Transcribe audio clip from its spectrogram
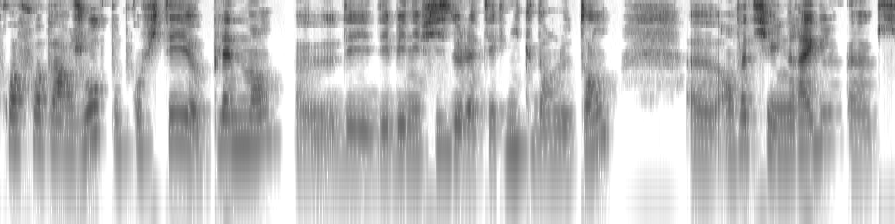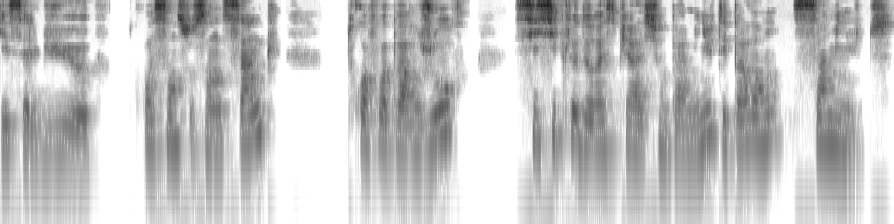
trois fois par jour pour profiter euh, pleinement euh, des, bénéfices de la technique dans le temps. Euh, en fait, il y a une règle qui est celle du 365, trois fois par jour, six cycles de respiration par minute et pendant cinq minutes.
